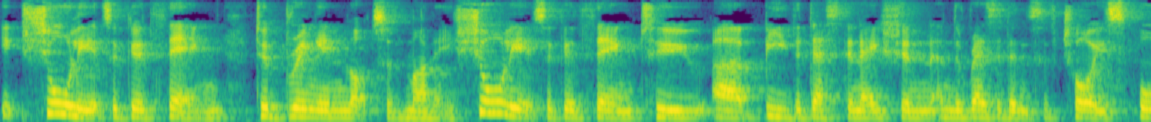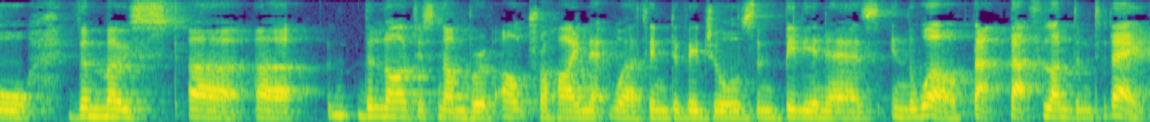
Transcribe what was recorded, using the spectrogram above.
it, surely it's a good thing to bring in lots of money. Surely it's a good thing to uh, be the destination and the residence of choice for the most, uh, uh, the largest number of ultra high net worth individuals and billionaires in the world. That that's London today,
